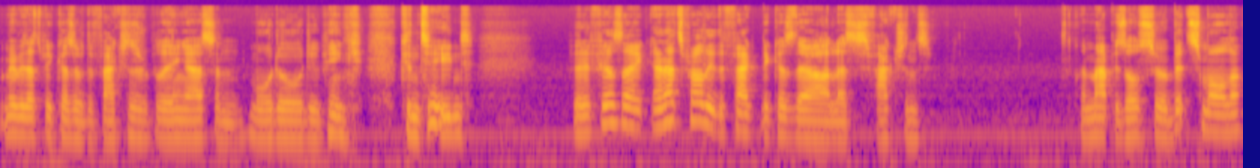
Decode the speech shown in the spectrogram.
Maybe that's because of the factions we're playing as and Mordor being contained. But it feels like... And that's probably the fact because there are less factions. The map is also a bit smaller.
